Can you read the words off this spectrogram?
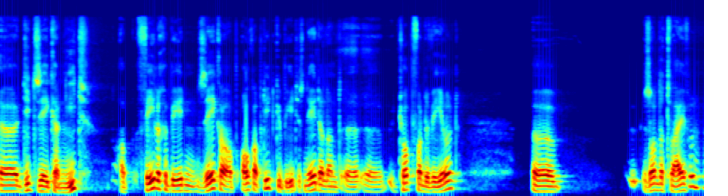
uh, dit zeker niet. Vele gebieden, zeker ook op dit gebied, is Nederland uh, uh, top van de wereld. zonder twijfel.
